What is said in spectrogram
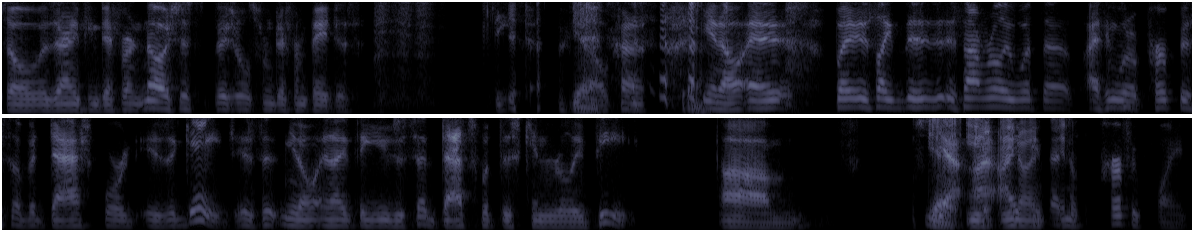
So is there anything different? No, it's just visuals from different pages. yeah. You know, kind of, yeah. you know, and it, but it's like it's not really what the I think what a purpose of a dashboard is a gauge is that you know, and I think you just said that's what this can really be. Um, yeah, yeah you, I, you know, I think that's and, a perfect point.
